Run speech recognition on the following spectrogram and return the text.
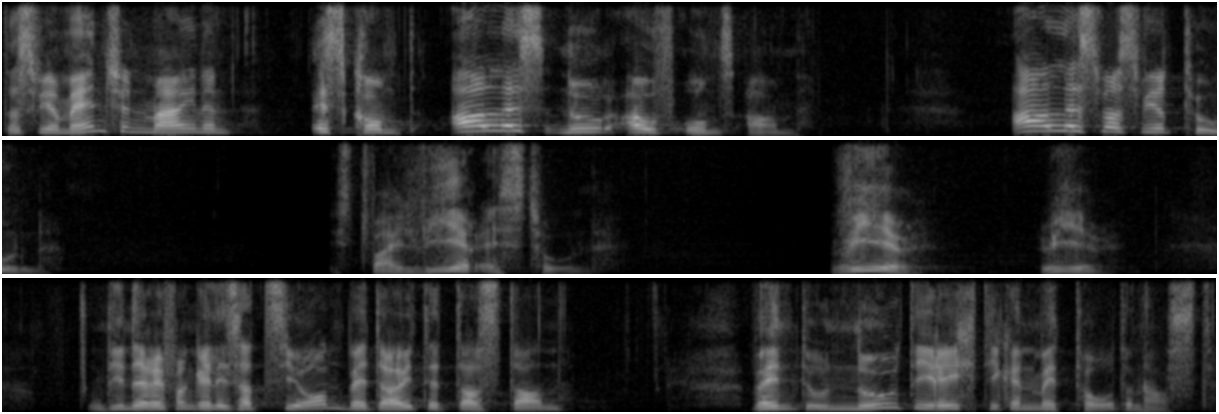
dass wir Menschen meinen, es kommt alles nur auf uns an. Alles, was wir tun, ist, weil wir es tun. Wir, wir. Und in der Evangelisation bedeutet das dann, wenn du nur die richtigen Methoden hast,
